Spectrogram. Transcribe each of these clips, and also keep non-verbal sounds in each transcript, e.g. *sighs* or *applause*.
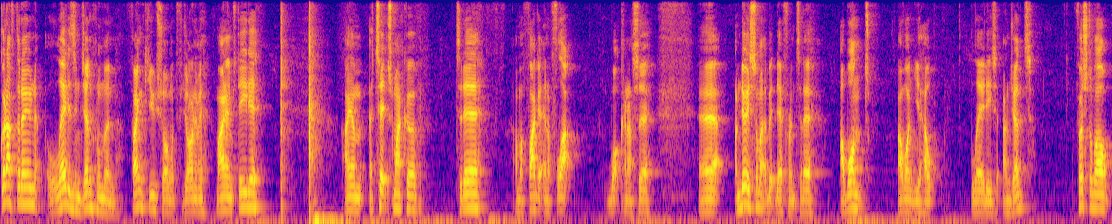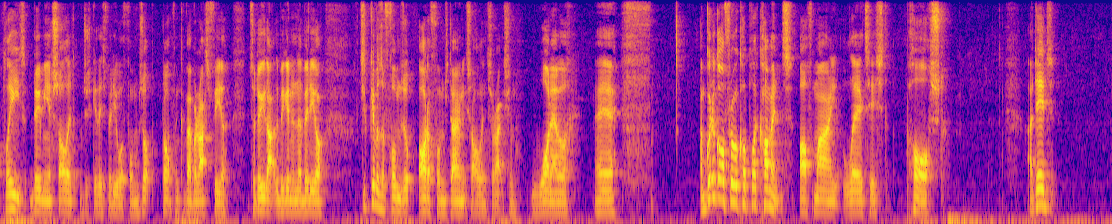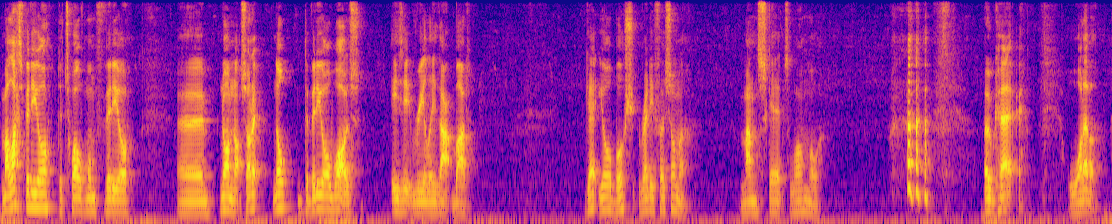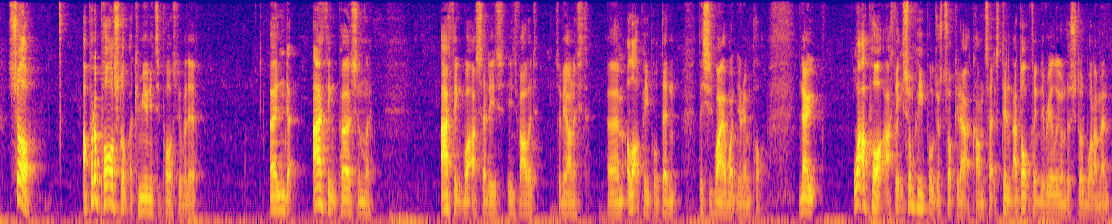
Good afternoon, ladies and gentlemen. Thank you so much for joining me. My name's Didi. I am a tit smacker. Today, I'm a faggot in a flat. What can I say? Uh, I'm doing something a bit different today. I want, I want your help, ladies and gents. First of all, please do me a solid and just give this video a thumbs up. Don't think I've ever asked for you to do that at the beginning of the video. Just give us a thumbs up or a thumbs down. It's all interaction, whatever. Uh, I'm going to go through a couple of comments off my latest post. I did my last video, the 12 month video. Um, no, I'm not sorry. No, the video was, is it really that bad? Get your bush ready for summer. Manscaped lawnmower. *laughs* okay, whatever. So, I put a post up, a community post the other day. And I think personally, I think what I said is is valid. To be honest, um, a lot of people didn't. This is why I want your input. Now, what I put, I think some people just took it out of context. Didn't I? Don't think they really understood what I meant.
